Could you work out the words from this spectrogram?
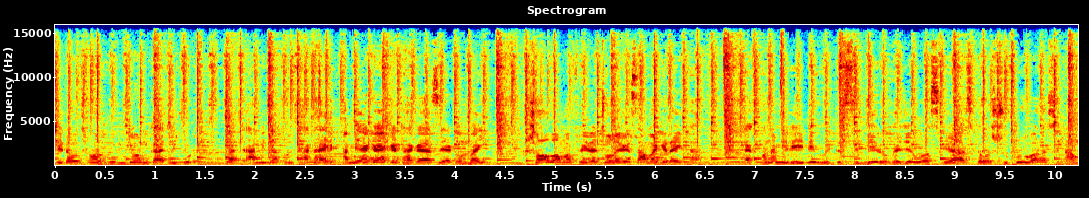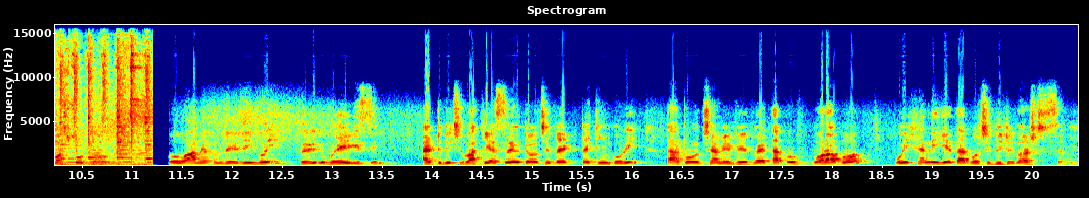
সেটা হচ্ছে আমার হোম টাউন গাজীপুরে বাট আমি তো এখন ঢাকায়, আমি একা একা ঢাকায় আছি এখন ভাই, সব আমার ফ্রেন্ডরা চলে গেছে আমাকে রাইখা। এখন আমি রেডি হইতেছি, বেরো হয়ে যাব আজকে আজকে আবার শুক্রবার আছে, নামাজ পড়তে হবে। তো আমি এখন রেডি হই রেডি হয়ে গেছি। আর একটু কিছু বাকি আছে, এটা হচ্ছে ব্যাগ প্যাকিং করি, তারপর হচ্ছে আমি বের হয়ে, তারপর বরাবর ওইখানে গিয়ে তারপর হচ্ছে ভিডিও আসতেছি আমি।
